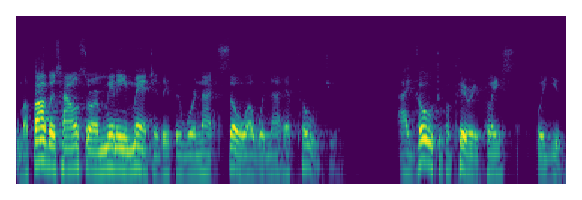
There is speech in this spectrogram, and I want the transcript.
In my Father's house are many mansions. If it were not so, I would not have told you. I go to prepare a place for you.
